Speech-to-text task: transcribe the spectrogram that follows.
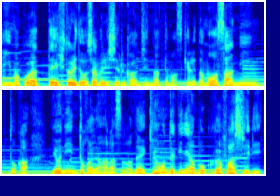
今こうやって1人でおしゃべりしてる感じになってますけれども、3人とか4人とかで話すので、基本的には僕がファシリ、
